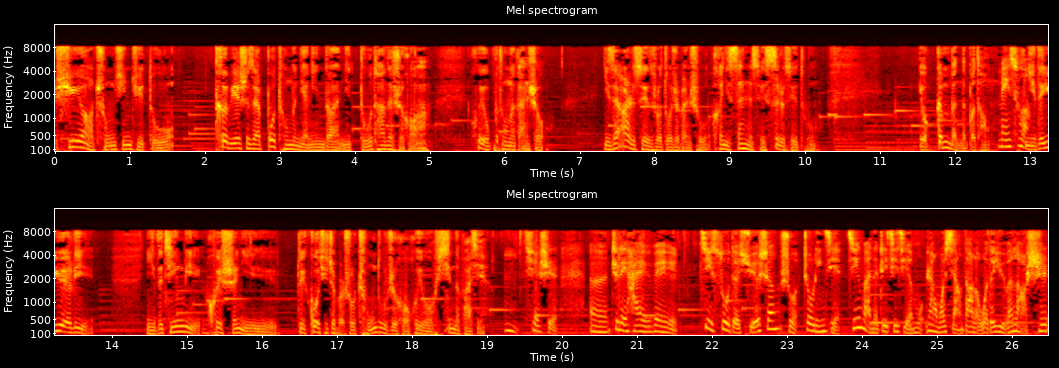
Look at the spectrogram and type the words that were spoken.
需要重新去读，特别是在不同的年龄段，你读它的时候啊，会有不同的感受。你在二十岁的时候读这本书，和你三十岁、四十岁读，有根本的不同。没错，你的阅历、你的经历会使你。对过去这本书重读之后会有新的发现。嗯，确实，呃，这里还有一位。寄宿的学生说：“周玲姐，今晚的这期节目让我想到了我的语文老师，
